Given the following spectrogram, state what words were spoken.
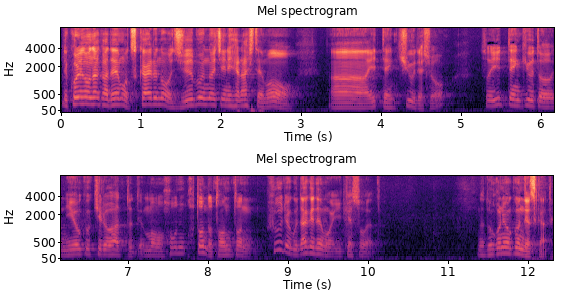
でこれの中でも使えるのを10分の1に減らしてもあ1.9でしょ？それ1.9と2億キロワットってもうほとんどトントン。風力だけでもいけそうだと。どこに置くんですか？って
